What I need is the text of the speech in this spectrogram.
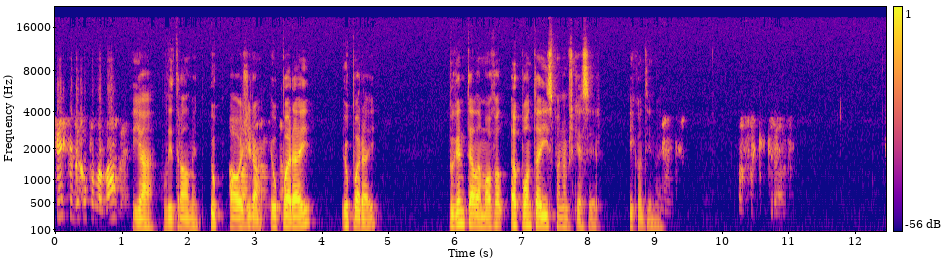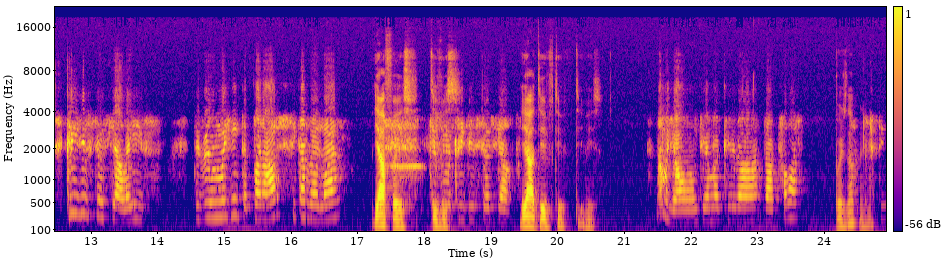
cesta da roupa lavada. Ya, literalmente. Eu, oh, Opa, Girão, eu parei, eu parei, peguei no telemóvel, apontei isso para não me esquecer e continuei. Nossa, que grave. Crise existencial, é isso. Tipo, imagina-te, parares, ficar a olhar, Já foi isso, tive uma isso. Já, tive, tive, tive isso. Não, mas é um tema que dá, dá que falar. Pois dá, pois para dá. discutir.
